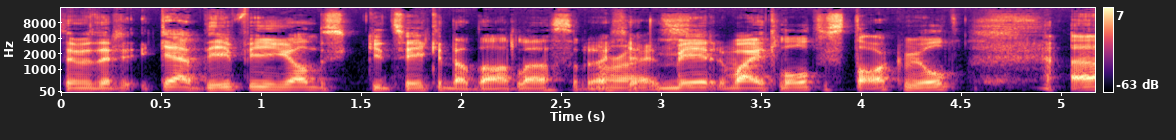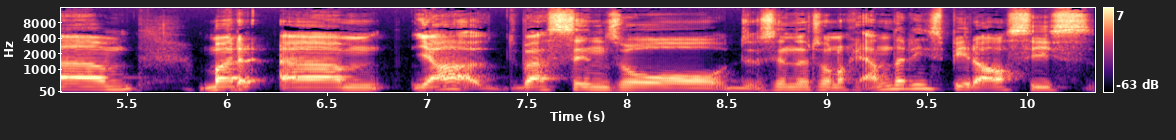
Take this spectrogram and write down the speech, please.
zijn we er kei diep in gegaan, dus je kunt zeker naar daar luisteren als je meer White Lotus talk wilt. Ehm, maar ehm, ja, wat zijn, zo, zijn er zo nog andere inspiraties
